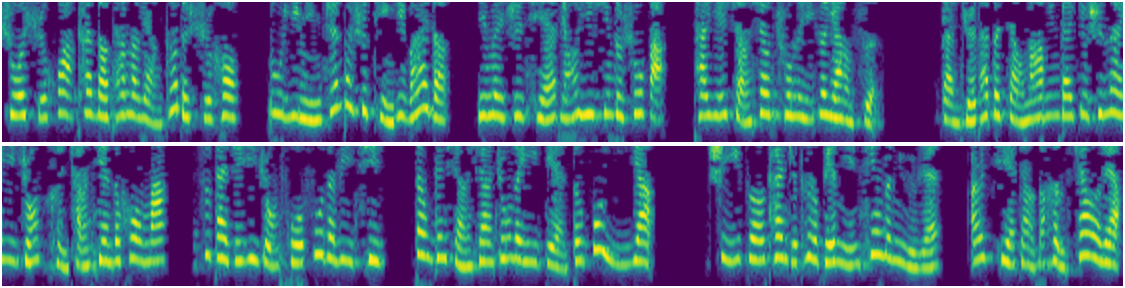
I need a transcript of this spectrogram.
说实话，看到他们两个的时候，陆一鸣真的是挺意外的。因为之前姚一新的说法，他也想象出了一个样子，感觉他的小妈应该就是那一种很常见的后妈，自带着一种泼妇的戾气，但跟想象中的一点都不一样，是一个看着特别年轻的女人，而且长得很漂亮，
